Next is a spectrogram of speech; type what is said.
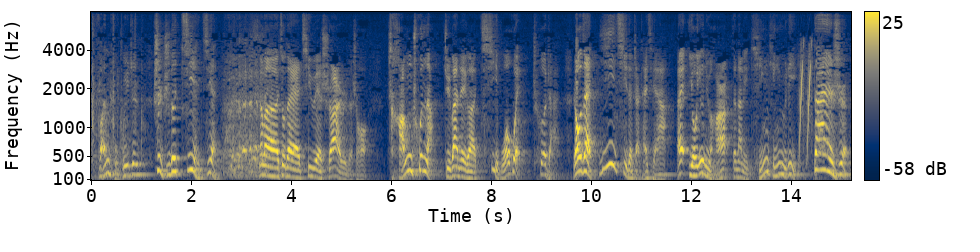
返璞归真是值得借鉴的。那么就在七月十二日的时候，长春啊举办这个汽博会车展，然后在一汽的展台前啊，哎有一个女孩在那里亭亭玉立，但是。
